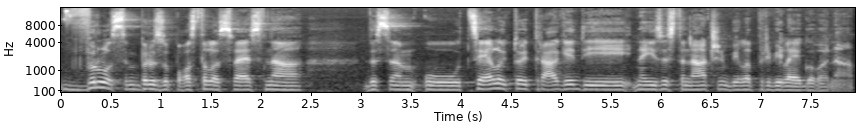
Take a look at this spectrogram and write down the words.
vrlo sam brzo postala svesna da sam u celoj toj tragediji na izvestan način bila privilegovana,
